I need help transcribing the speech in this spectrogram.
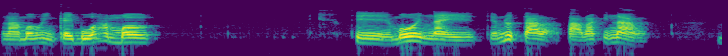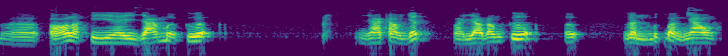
là mô hình cây búa hammer thì mô hình này tiến được ta tạo ra khi nào? À, đó là khi ờ, giá mở cửa giá cao nhất và giá đóng cửa ở gần mức bằng nhau.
